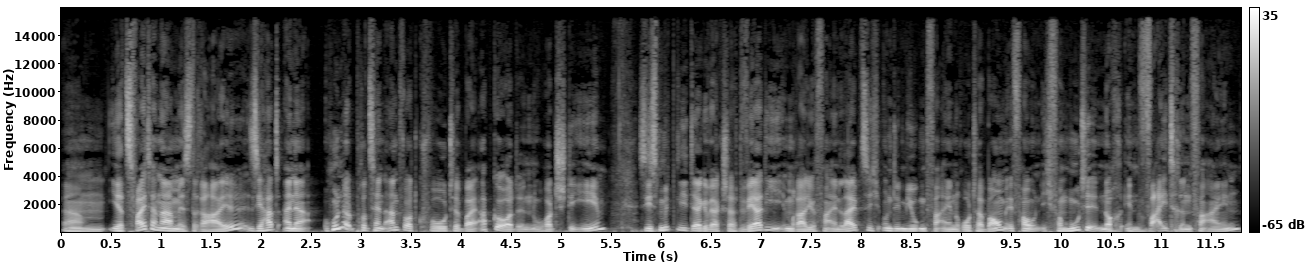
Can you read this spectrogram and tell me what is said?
ähm, ihr zweiter Name ist Rahl. Sie hat eine 100% Antwortquote bei Abgeordnetenwatch.de. Sie ist Mitglied der Gewerkschaft Verdi im Radioverein Leipzig und im Jugendverein Roter Baum e.V. und ich vermute noch in weiteren Vereinen.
